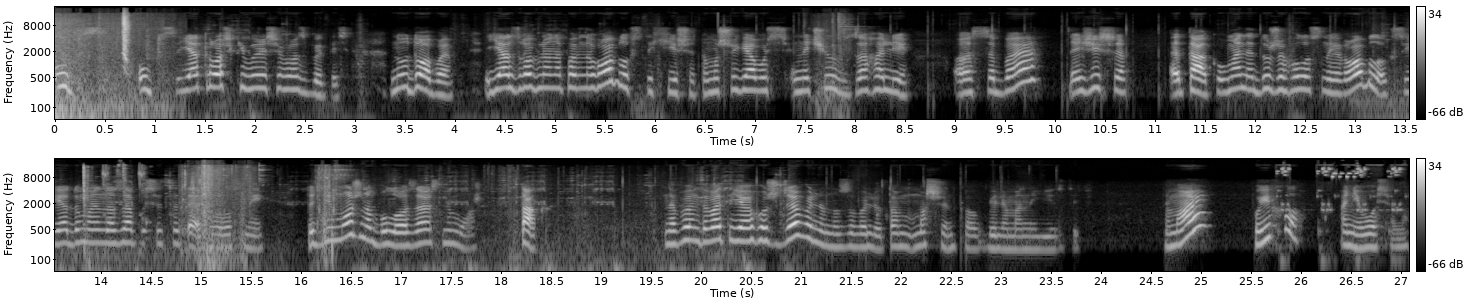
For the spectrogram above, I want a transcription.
Упс, упс, я трошки вирішив розбитись. Ну добре, я зроблю, напевно, Roblox тихіше, тому що я ось не чую взагалі е, себе. Точніше, е, так, у мене дуже голосний Roblox, я думаю, на записі це теж голосний. Тоді можна було, а зараз не можу. Так. Напевно, давайте я його з Джевеліну завалю, там машинка біля мене їздить. Немає? Поїхала? А ні, ось вона.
